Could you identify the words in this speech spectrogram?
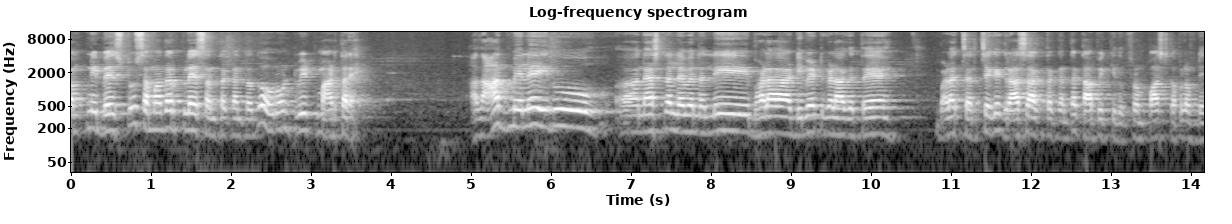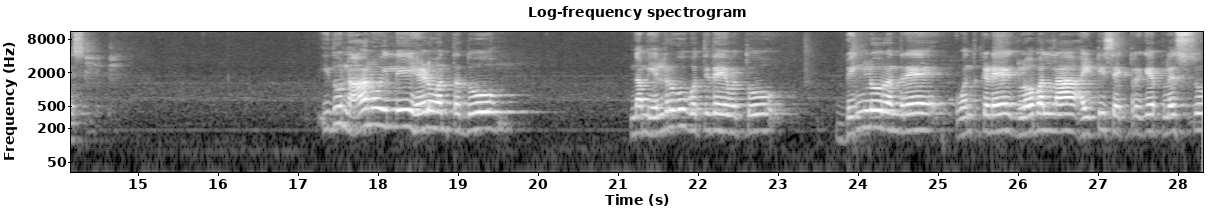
company base to some other place ಅಂತಕ್ಕಂಥದ್ದು ಅವರು ಒಂದು ಟ್ವೀಟ್ ಮಾಡ್ತಾರೆ. ಅದಾದಮೇಲೆ ಇದು ನ್ಯಾಷನಲ್ ಲೆವೆಲಲ್ಲಿ ಬಹಳ ಡಿಬೇಟ್ಗಳಾಗುತ್ತೆ. ಭಾಳ ಚರ್ಚೆಗೆ ಗ್ರಾಸ ಆಗ್ತಕ್ಕಂಥ ಟಾಪಿಕ್ ಇದು from past couple of days ಇದು ನಾನು ಇಲ್ಲಿ ಹೇಳುವಂಥದ್ದು ನಮ್ಮ ಎಲ್ರಿಗೂ ಗೊತ್ತಿದೆ ಇವತ್ತು. ಬೆಂಗಳೂರು ಅಂದರೆ ಒಂದು ಕಡೆ ಗ್ಲೋಬಲ್ನ ಐ ಟಿ ಸೆಕ್ಟ್ರಿಗೆ ಪ್ಲಸ್ಸು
